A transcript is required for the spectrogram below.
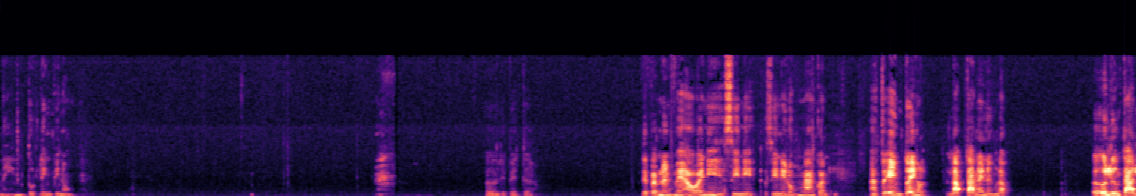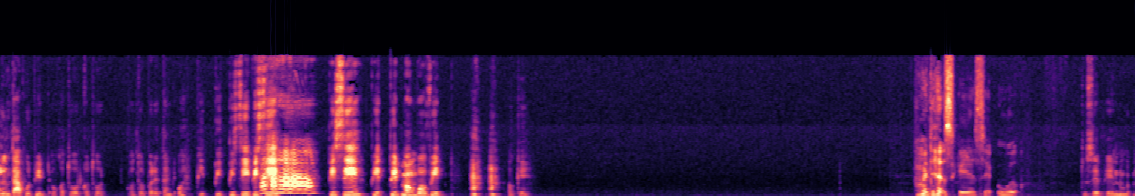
แม่งตูดลิงพี่น้องเออเดี๋ยวเปเตอร์เดี๋ยวแป๊บนึงแม่เอาไอ้นี่สีนี้ สีนี้ลงข้างล่างก่อน อะตัวเองตัวเอง หลับตาหน่อยหนึ่งหลับเออเออลืมตาลืมตาพูดผิดโอ้ขอโทษขอโทษขอโทษประเด็นตังโอ้ยผิดผิดผิดสีผิดสีผิดสีผิดผิดมองโบผิดอะอะโอเค Hvordan skal jeg se ud? ดูเซเพนุด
